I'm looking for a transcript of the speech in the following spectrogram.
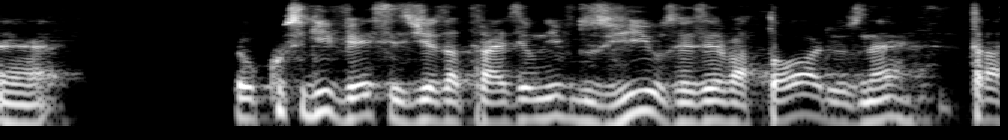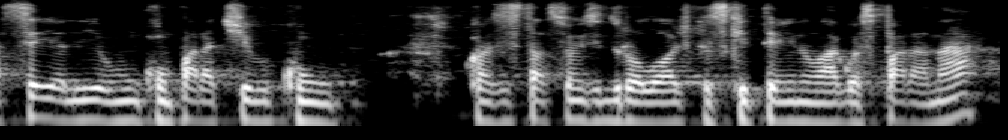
é, eu consegui ver esses dias atrás o nível dos rios, reservatórios, né? Tracei ali um comparativo com, com as estações hidrológicas que tem no Águas Paraná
